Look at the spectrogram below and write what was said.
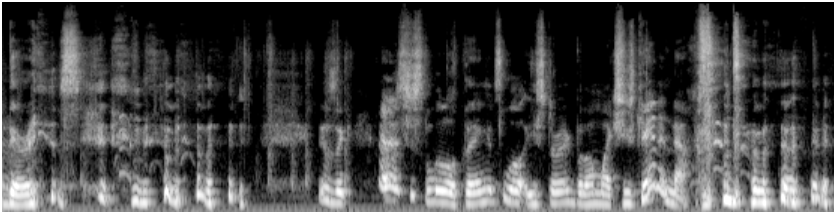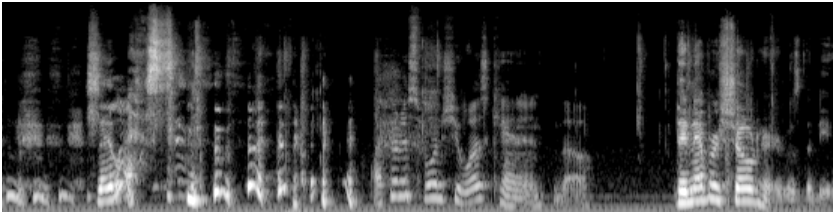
there it is. it was like, and it's just a little thing. It's a little Easter egg, but I'm like, she's canon now. Say less. I could have sworn she was canon, though. they never showed her. Was the deal?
